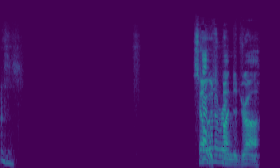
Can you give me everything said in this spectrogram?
So I that was want to fun to draw.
